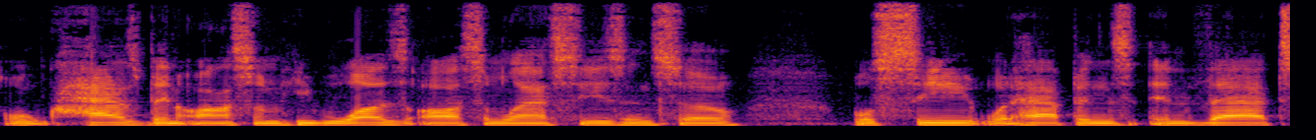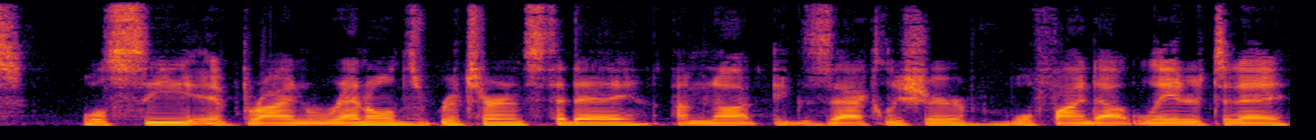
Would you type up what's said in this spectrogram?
or has been awesome. He was awesome last season, so we'll see what happens in that. We'll see if Bryan Reynolds returns today. I'm not exactly sure. We'll find out later today.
